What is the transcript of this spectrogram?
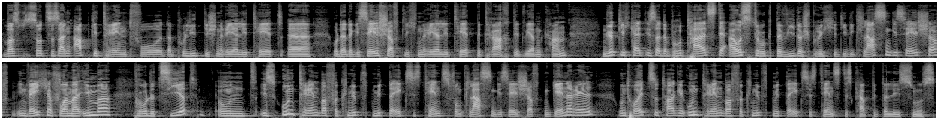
was sozusagen abgetrennt von der politischen Realität äh, oder der gesellschaftlichen Realität betrachtet werden kann. In Wirklichkeit ist er der brutalste Ausdruck der Widersprüche, die die Klassengesellschaft in welcher Form er immer produziert und ist untrennbar verknüpft mit der Existenz von Klassengesellschaften generell und heutzutage untrennbar verknüpft mit der Existenz des Kapitalismus.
